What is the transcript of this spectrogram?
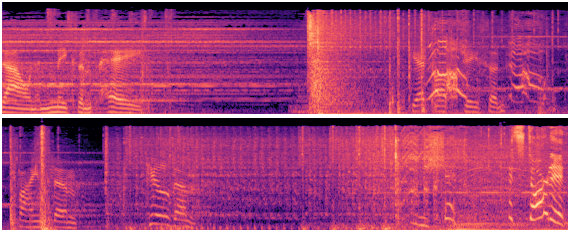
down and make them pay. Get up, Jason. Find them. Kill them. Holy shit! It started!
